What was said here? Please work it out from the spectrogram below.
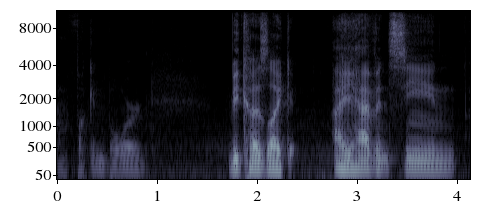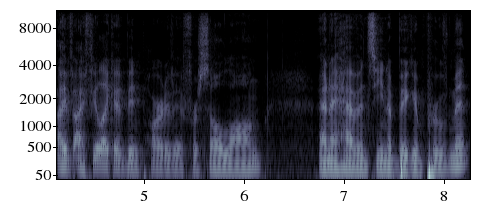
i'm fucking bored. Because like i haven't seen I've, i feel like i've been part of it for so long and i haven't seen a big improvement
